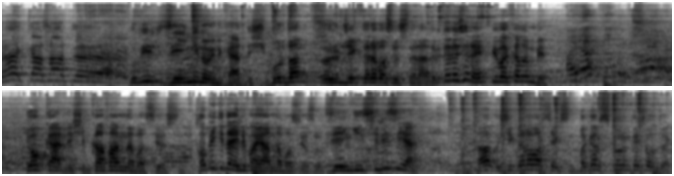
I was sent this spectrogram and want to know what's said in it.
Ben kazandım. Bu bir zengin oyunu kardeşim. Buradan örümceklere basıyorsun herhalde. Bir denesene. Bir bakalım bir. Ayakta mı bir şey mi? Yok kardeşim kafanla basıyorsun. Tabii ki de elif ayağınla basıyorsun. Zenginsiniz ya. Tamam ışıklara basacaksın. Bakalım skorun kaç olacak.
